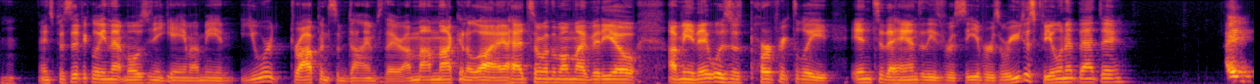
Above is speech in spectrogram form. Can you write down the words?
Mm-hmm. And specifically in that Mosinee game, I mean, you were dropping some dimes there. I'm, I'm not going to lie. I had some of them on my video. I mean, it was just perfectly into the hands of these receivers. Were you just feeling it that day? I,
